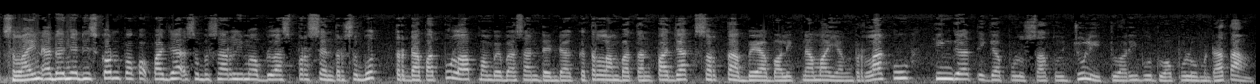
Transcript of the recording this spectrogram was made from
Selain adanya diskon pokok pajak sebesar 15% tersebut, terdapat pula pembebasan denda keterlambatan pajak serta bea balik nama yang berlaku hingga 31 Juli 2020 mendatang.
